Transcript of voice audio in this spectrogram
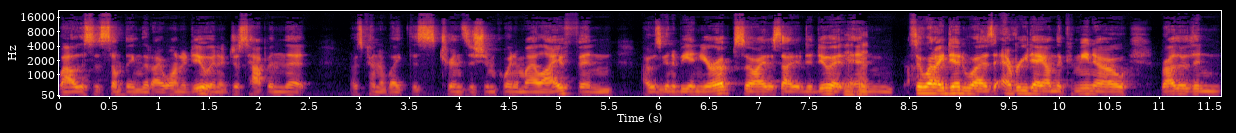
wow, this is something that I want to do. And it just happened that I was kind of like this transition point in my life. And I was going to be in Europe, so I decided to do it. Mm-hmm. And so what I did was every day on the Camino, rather than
